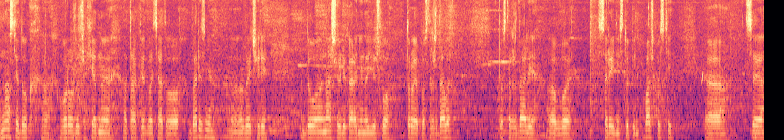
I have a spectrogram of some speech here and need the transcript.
Внаслідок е, ворожої шахедної атаки 20 березня е, ввечері до нашої лікарні надійшло троє постраждалих. Постраждалі е, в середній ступінь важкості. Е, Це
